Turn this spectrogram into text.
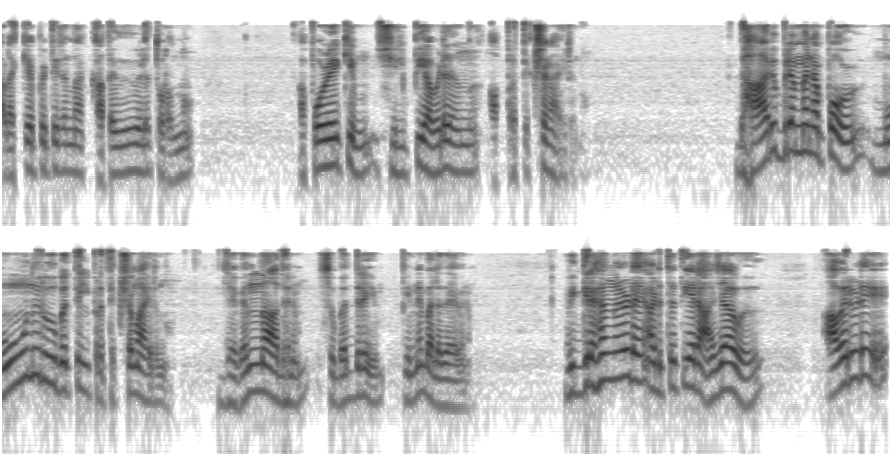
അടയ്ക്കപ്പെട്ടിരുന്ന കഥകുകൾ തുറന്നു. അപ്പോഴേക്കും ശില്പി അവിടെ നിന്ന് അപ്രത്യക്ഷനായിരുന്നു. ദാരുബ്രഹ്മൻ അപ്പോൾ മൂന്ന് രൂപത്തിൽ പ്രത്യക്ഷമായിരുന്നു. ജഗന്നാഥനും സുഭദ്രയും പിന്നെ ബലദേവനും. വിഗ്രഹങ്ങളുടെ അടുത്തെത്തിയ രാജാവ് അവരുടെ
